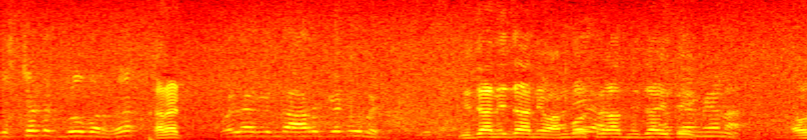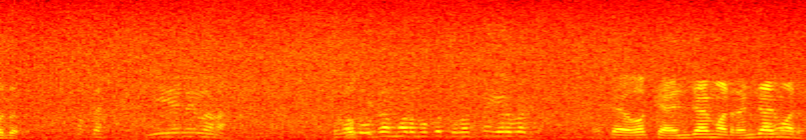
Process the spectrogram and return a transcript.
ದುಶ್ಚಟಕ್ಕೆ ಬೀಳ್ಬಾರ್ದು. ಕರೆಕ್ಟ್ ಒಳ್ಳೆಯಿಂದ ಆರೋಗ್ಯ ಇಟ್ಕೋಬೇಕು ನಿಜ ನಿಜ. ನೀವು ಅನುಭವಿಸಿರೋದು ನಿಜ ಐತಿ. ಮೇನ ಹೌದು. ಮತ್ತೆ ಏನಿಲ್ಲಣ್ಣ. ಚಲೋ ಊಟ ಮಾಡ್ಬೇಕು ಚಲೋತ್ನಾಗ ಇರ್ಬೇಕು. ಓಕೆ ಓಕೆ ಎಂಜಾಯ್ ಮಾಡ್ರಿ ಎಂಜಾಯ್ ಮಾಡ್ರಿ.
